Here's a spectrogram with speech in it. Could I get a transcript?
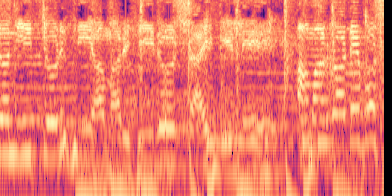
রজনী চড়বি আমার হিরো সাইকেলে আমার রডে বসে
